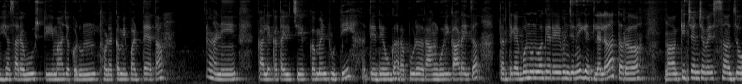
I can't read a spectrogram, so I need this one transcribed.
ह्या साऱ्या गोष्टी माझ्याकडून थोड्या कमी पडत्या आता आणि काल एका ताईची एक कमेंट होती ते देवघरापुढं रांगोळी काढायचं. तर ते काय बनवून वगैरे म्हणजे नाही घेतलेलं तर किचनच्या वेळेस जो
